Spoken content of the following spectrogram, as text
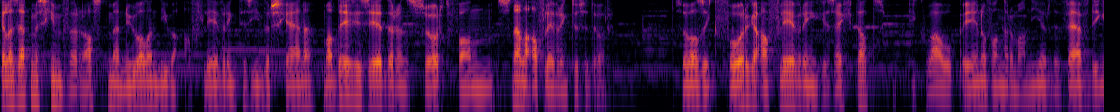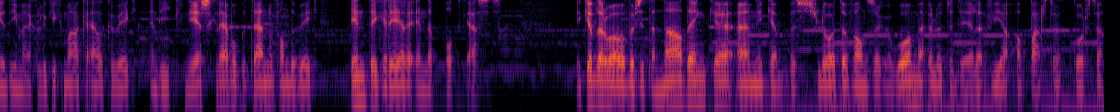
Je bent misschien verrast met nu al een nieuwe aflevering te zien verschijnen, maar deze is eerder een soort van snelle aflevering tussendoor. Zoals ik vorige aflevering gezegd had, ik wou op een of andere manier de vijf dingen die mij gelukkig maken elke week en die ik neerschrijf op het einde van de week integreren in de podcast. Ik heb daar wat over zitten nadenken en ik heb besloten van ze gewoon met jullie te delen via aparte, korte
